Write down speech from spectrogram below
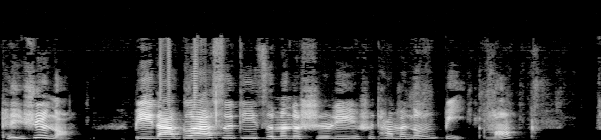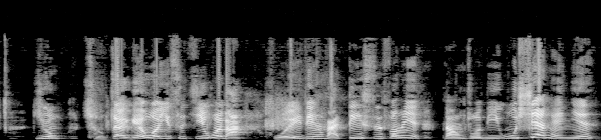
培训呢。毕达哥拉斯弟子们的实力是他们能比的吗？用，请再给我一次机会吧，我一定把第四封印当做礼物献给您。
